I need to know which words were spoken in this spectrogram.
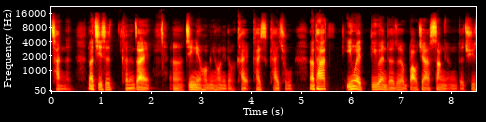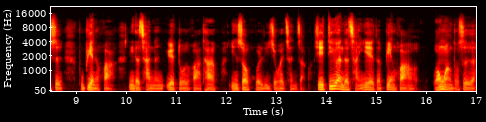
产能。那其实可能在呃今年或明后年都开开始开出。那它因为 DRAM 的这种报价上扬的趋势不变的话。你的产能越多的话，它营收获利就会成长。其实 DRAM 的产业的变化哦，往往都是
